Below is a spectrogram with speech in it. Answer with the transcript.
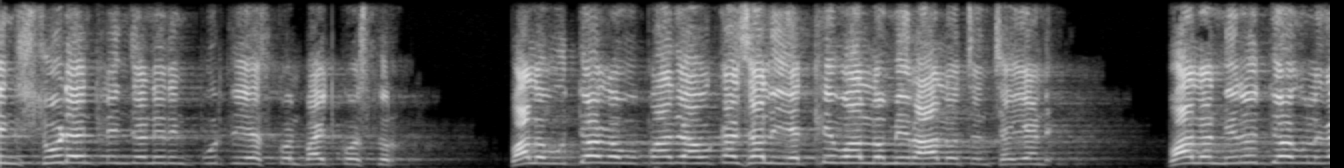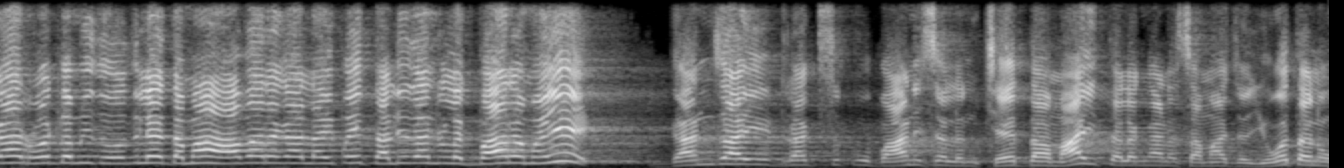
ఇంజనీరింగ్ స్టూడెంట్లు ఇంజనీరింగ్ పూర్తి చేసుకొని బయటకు వస్తారు వాళ్ళ ఉద్యోగ ఉపాధి అవకాశాలు ఎట్లి వాళ్ళు మీరు ఆలోచన చేయండి. వాళ్ళ నిరుద్యోగులుగా రోడ్ల మీద వదిలేద్దామా ఆవారగాళ్ళు అయిపోయి తల్లిదండ్రులకు భారమై గంజాయి డ్రగ్స్కు బానిసలను చేద్దామా ఈ తెలంగాణ సమాజ యువతను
